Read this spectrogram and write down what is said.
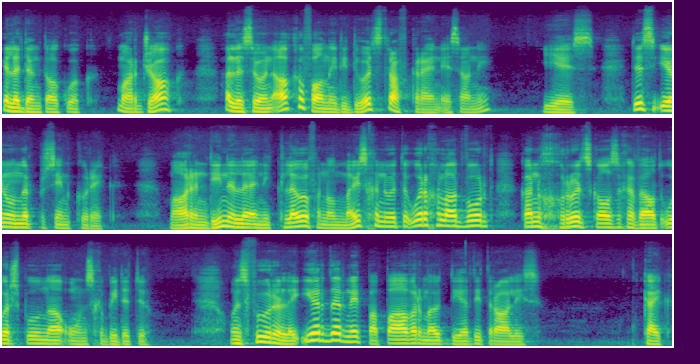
Julle dink dalk ook, maar Jacques, hulle sou in elk geval nie die doodstraf kry in SA nie. Yes, dis 100% korrek. Maar indien hulle in die kloue van hul muisgenote oorgelaat word, kan grootskaalse geweld oorspoel na ons gebiede toe. Ons voer hulle eerder net papavermout deur die tralies. Kyk,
